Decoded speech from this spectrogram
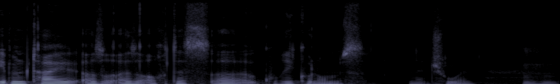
eben Teil, also, also auch des äh, Curriculums in den Schulen. Mhm.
